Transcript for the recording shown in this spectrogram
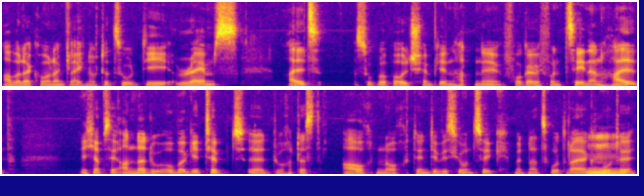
Aber da kommen wir dann gleich noch dazu. Die Rams als Super Bowl Champion hatten eine Vorgabe von 10,5. Ich habe sie under, du over getippt. Äh, Du hattest auch noch den Divisionssieg mit einer 2-3er-Quote.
